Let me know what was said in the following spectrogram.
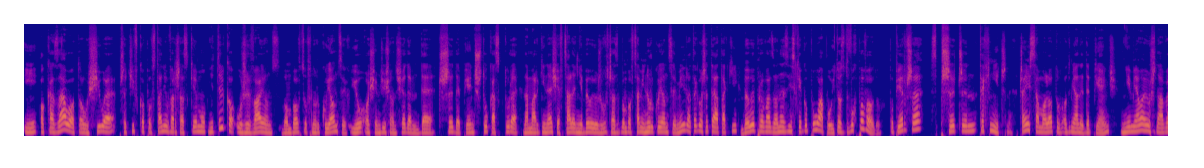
i okazało tą siłę przeciwko powstaniu warszawskiemu nie tylko używając bombowców nurkujących Ju-87D, 3D5 sztuka, z które na marginesie wcale nie były już wówczas bombowcami nurkującymi, dlatego że te ataki były prowadzone z niskiego pułapu i to z dwóch powodów. Po pierwsze, z przyczyn technicznych. Część samolotów odmiany D5 nie miała już nawet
